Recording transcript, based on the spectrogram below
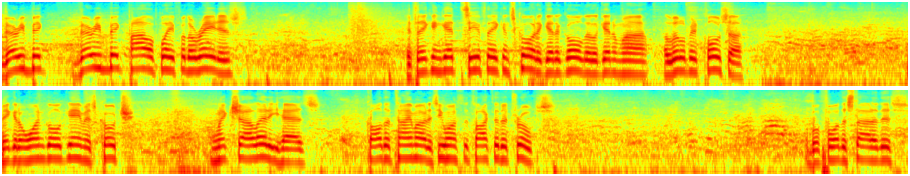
Very big, very big power play for the Raiders. If they can get, see if they can score to get a goal, it'll get them uh, a little bit closer. Make it a one goal game as coach Mike Charletta has called a timeout as he wants to talk to the troops before the start of this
